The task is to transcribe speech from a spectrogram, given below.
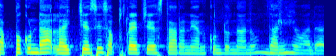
తప్పకుండా లైక్ చేసి సబ్స్క్రైబ్ చేస్తారని అనుకుంటున్నాను. ధన్యవాదాలు.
